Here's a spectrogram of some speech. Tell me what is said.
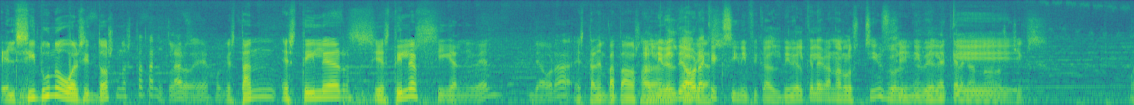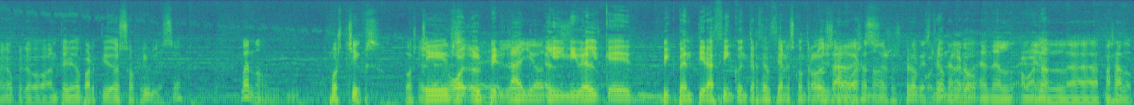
El SID 1 o el SID 2 no está tan claro, ¿eh? Porque están Steelers. Si Steelers sigue al nivel de ahora, están empatados ¿Al nivel de ahora qué significa? ¿El nivel que le ganan los Chiefs o Sí, el nivel, que le ganan a los Chiefs. Bueno, pero han tenido partidos horribles, ¿eh? Bueno, pues Chiefs. Pues El- Chiefs, o el, eh, el- Lions. el nivel que Big Ben tira cinco intercepciones contra los Claro, Jaguars. eso no, eso espero que esté Coño, en el, claro. en el, en bueno. el, eh, pasado.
